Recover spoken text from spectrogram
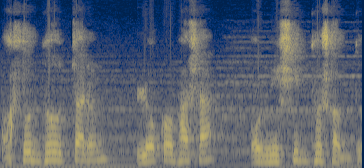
অশুদ্ধ উচ্চারণ, লোকভাষা ও নিষিদ্ধ শব্দ।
